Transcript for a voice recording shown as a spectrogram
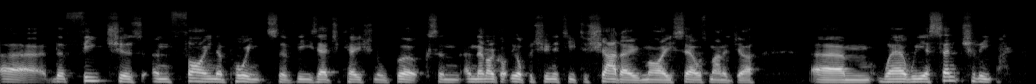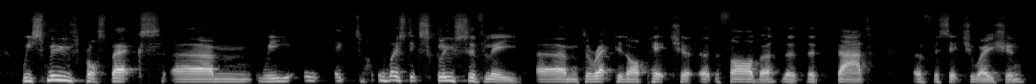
uh, the features and finer points of these educational books. And, and then I got the opportunity to shadow my sales manager, um, where we essentially we smoothed prospects. Um, we almost exclusively um, directed our pitch at, at the father, the, the, dad of the situation.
